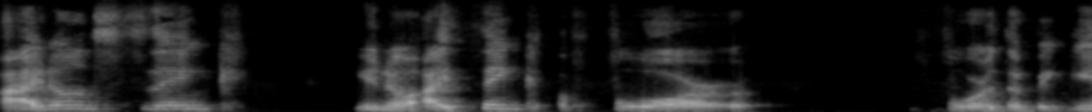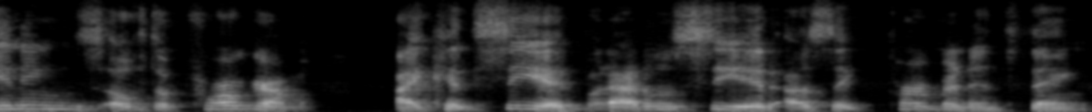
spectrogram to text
I don't think you know, I think for for the beginnings of the program I can see it, but I don't see it as a permanent thing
